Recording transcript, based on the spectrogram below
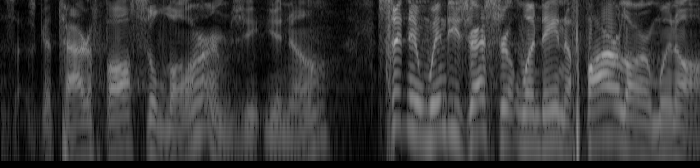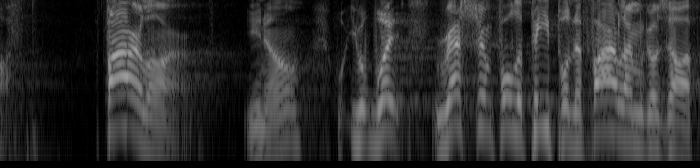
I was got tired of false alarms, you, you know. Sitting in Wendy's restaurant one day and a fire alarm went off. Fire alarm, you know? What restaurant full of people and the fire alarm goes off.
